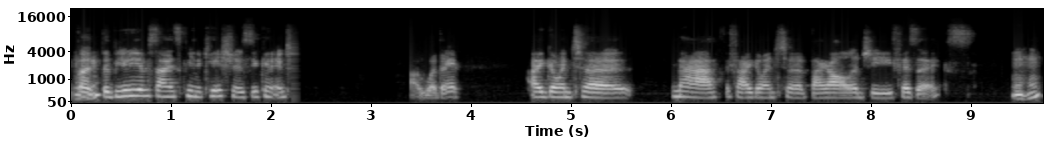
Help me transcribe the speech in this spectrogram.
but Mhm. the beauty of science communication is you can inter- whether I go into math, if I go into biology, physics. Mhm.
